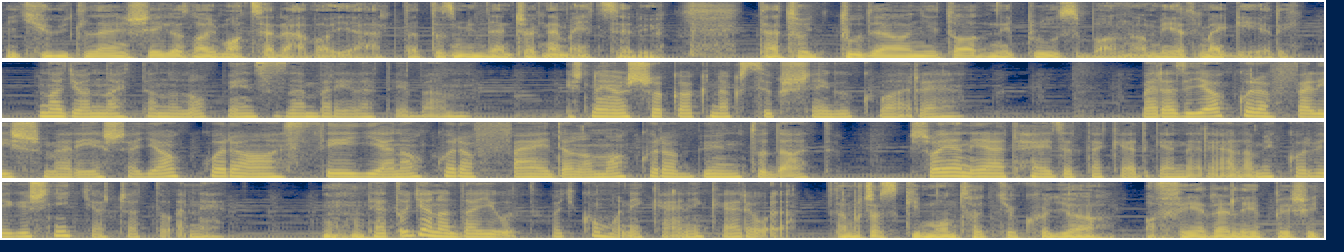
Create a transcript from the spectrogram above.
egy hűtlenség, az nagy macerával jár. Tehát az minden csak nem egyszerű. Tehát, hogy tud-e annyit adni pluszban, amiért megéri? Nagyon nagy tanuló pénz az ember életében. És nagyon sokaknak szükségük van rá. Mert az egy akkora felismerés, egy akkora szégyen, akkora fájdalom, akkora bűntudat, és olyan élethelyzeteket generál, amikor végül is nyitja a csatornát Uh-huh. Tehát ugyanoda jut, hogy kommunikálni kell róla. De most azt kimondhatjuk, hogy a, a félrelépés egy,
